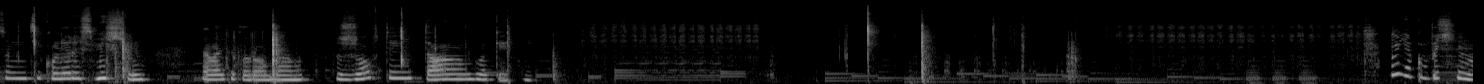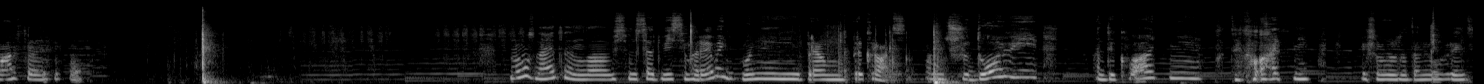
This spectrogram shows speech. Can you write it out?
Просто на ці кольори смішую. Давайте поробимо жовтий та блакитний. Ну, як обичний маркер. Ну, знаєте, на 88 гривень вони прям прекрасні. Вони чудові, адекватні, адекватні, якщо можна так говорити.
